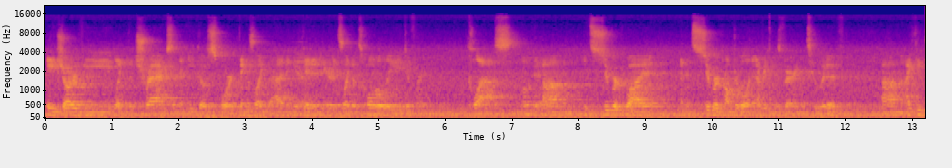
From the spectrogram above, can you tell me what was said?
HR-V, like the Trax and the EcoSport, things like that, and you get in here, it's like a totally different class. Okay. Um, it's super quiet and it's super comfortable and everything's very intuitive. Um, I think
